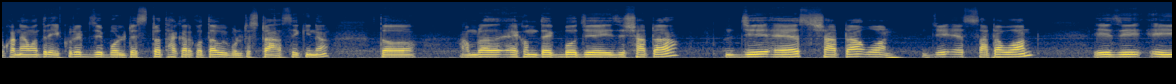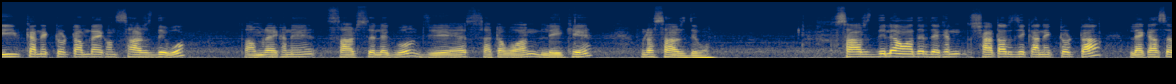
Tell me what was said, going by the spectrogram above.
ওখানে আমাদের একুরেট যে ভোল্টেজটা থাকার কথা, ওই ভোল্টেজটা আছে কি না তো আমরা এখন দেখব যে এই যে SATA J S SATA one J S SATA one এই যে এই কানেক্টরটা আমরা এখন সার্চ দেব। তো আমরা এখানে সার্চে লিখব জে এস সাটা ওয়ান লিখে আমরা সার্চ দেব। সার্চ দিলে আমাদের দেখেন শাটার যে কানেক্টরটা লেখা আছে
